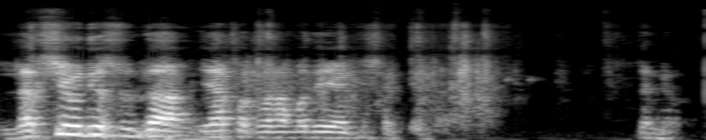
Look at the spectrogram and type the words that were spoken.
लक्षवेधी सुद्धा या प्रकरणामध्ये याची शक्यता आहे. धन्यवाद.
